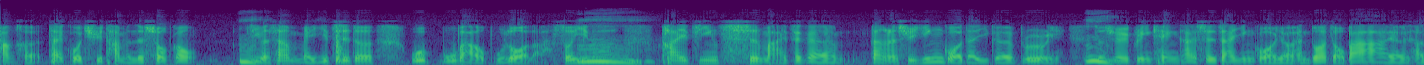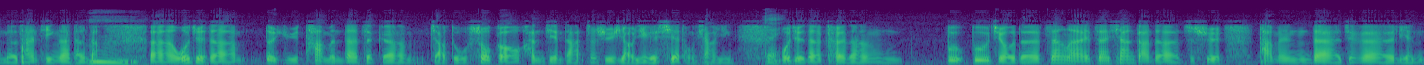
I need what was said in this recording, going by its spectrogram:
场合在过去，他们的收购基本上每一次都无无保不落了，所以呢，他已经是买这个，当然是英国的一个 brewery，就是 Green King，它是在英国有很多酒吧，有很多餐厅啊等等。呃，我觉得对于他们的这个角度，收购很简单，就是有一个系统效应。对，我觉得可能。不不久的将来，在香港的，就是他们的这个连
